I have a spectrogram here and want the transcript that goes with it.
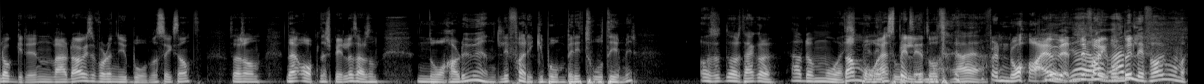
logger inn hver dag, så får du en ny bonus. ikke sant? Så det er sånn, Når jeg åpner spillet, så er det sånn Nå har du uendelig fargebomber i to timer. Og så, da tenker du Ja, da må jeg Da må jeg spille i to timer. Ja, ja. For nå har jeg uendelig ja, fargebomber!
